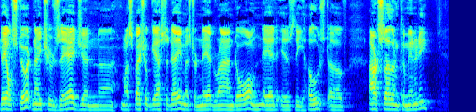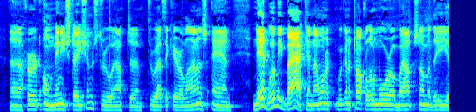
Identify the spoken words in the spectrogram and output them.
Dale Stewart, Nature's Edge, and uh, my special guest today, Mr. Ned Ryan Doyle. Ned is the host of Our Southern Community, uh, heard on many stations throughout uh, throughout the Carolinas, and Ned, we'll be back, and I want to. We're going to talk a little more about some of the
